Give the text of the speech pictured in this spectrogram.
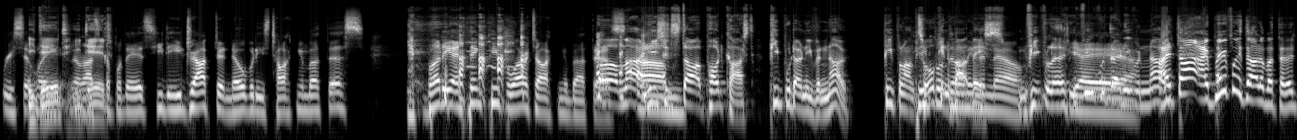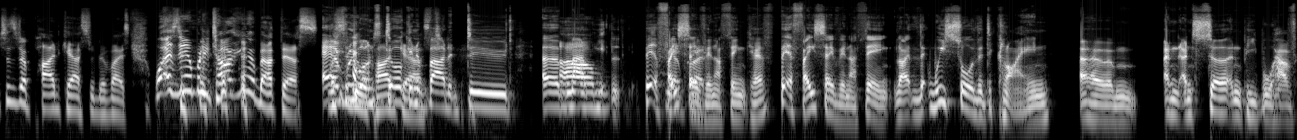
recently did, in the he last did. couple of days. He he dropped a nobody's talking about this. buddy. I think people are talking about this. Oh man, he Um, should start a podcast. People don't even know. People aren't people talking about this. know. People are, Yeah, people yeah, don't even know. I thought I briefly thought about that. It's just a podcaster device. Why isn't anybody talking about this? Listen to a Everyone's talking about it, dude. Uh, Um, y- bit of face yeah, saving, I think, Kev. Bit of face saving, I think. Like th- we saw the decline, um, and and certain people have,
